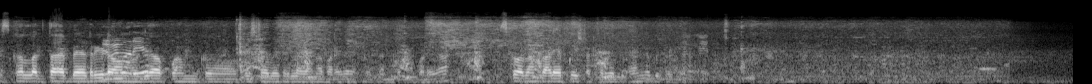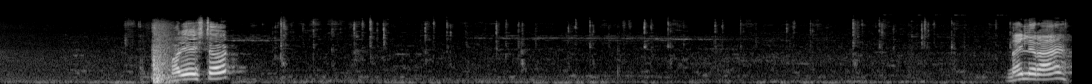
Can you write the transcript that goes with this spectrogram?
इसका लगता है बैटरी डाउन हो गया अब हमको दूसरा बैटरी लगाना पड़ेगा इसको करना पड़ेगा। इसके बाद हम गाड़ी आपको स्टार्ट करके दिखाएँगे वीडियो में मारिए स्टार्ट नहीं ले रहा है।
